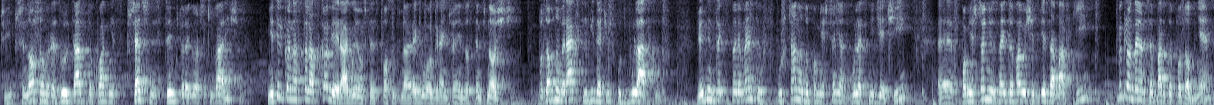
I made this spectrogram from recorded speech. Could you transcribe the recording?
czyli przynoszą rezultat dokładnie sprzeczny z tym, którego oczekiwaliśmy. Nie tylko nastolatkowie reagują w ten sposób na regułę ograniczenia dostępności. Podobną reakcję widać już u dwulatków. W jednym z eksperymentów wpuszczano do pomieszczenia dwuletnie dzieci. E, w pomieszczeniu znajdowały się dwie zabawki, wyglądające bardzo podobnie.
